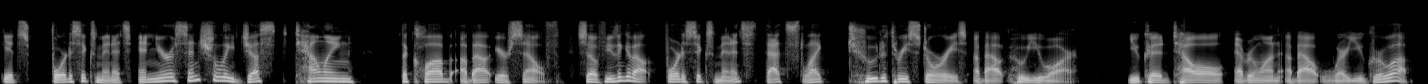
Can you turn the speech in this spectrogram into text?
It's four to six minutes, and you're essentially just telling the club about yourself. So if you think about four to six minutes, that's like two to three stories about who you are. You could tell everyone about where you grew up,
